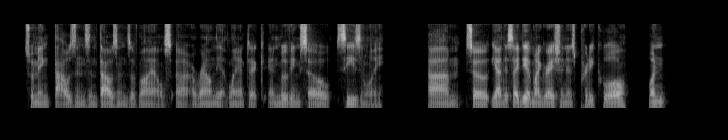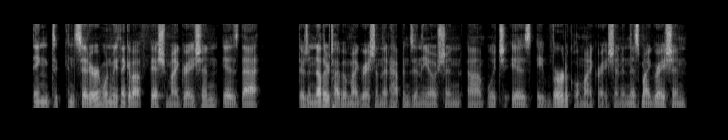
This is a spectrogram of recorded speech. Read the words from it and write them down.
swimming thousands and thousands of miles uh, around the Atlantic and moving so seasonally. Um, so, yeah, this idea of migration is pretty cool. One thing to consider when we think about fish migration is that there's another type of migration that happens in the ocean, um, which is a vertical migration. And this migration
